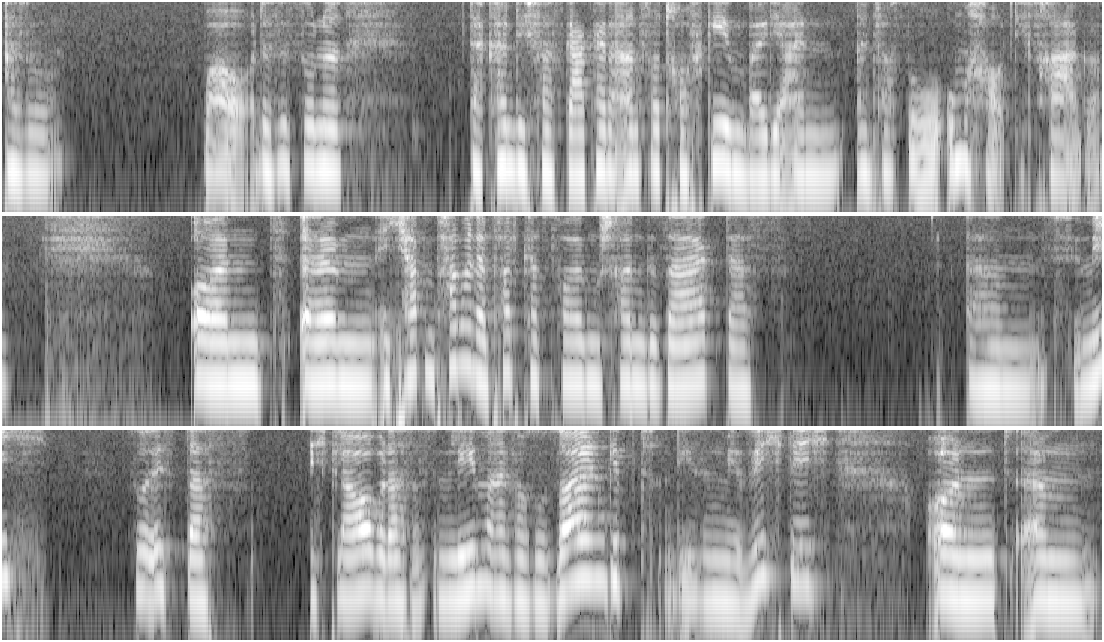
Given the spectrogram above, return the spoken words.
also, wow, das ist so eine, da könnte ich fast gar keine Antwort drauf geben, weil die einen einfach so umhaut, die Frage. Und ähm, ich habe ein paar Mal in der Podcast-Folgen schon gesagt, dass ähm, es für mich so ist, dass ich glaube, dass es im Leben einfach so Säulen gibt, die sind mir wichtig und ähm,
